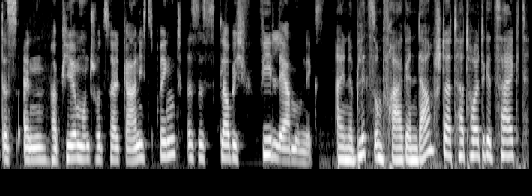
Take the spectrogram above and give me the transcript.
dass ein Papiermundschutz halt gar nichts bringt. Es ist, glaube ich, viel Lärm um nichts. Eine Blitzumfrage in Darmstadt hat heute gezeigt,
